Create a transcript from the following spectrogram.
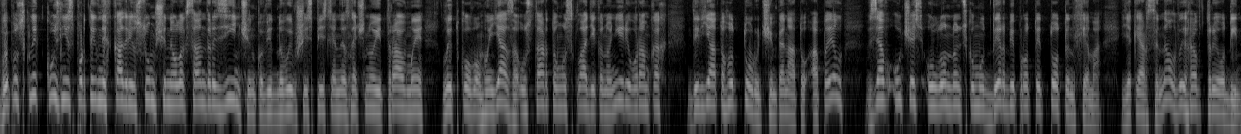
Випускник кузні спортивних кадрів Сумщини Олександр Зінченко, відновившись після незначної травми литкового м'яза у стартовому складі канонірів у рамках 9-го туру чемпіонату АПЛ, взяв участь у лондонському дербі проти Тоттенхема, яке Арсенал виграв 3-1.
